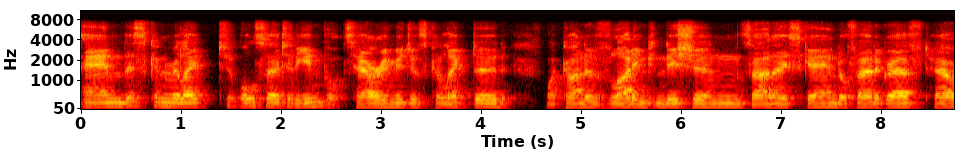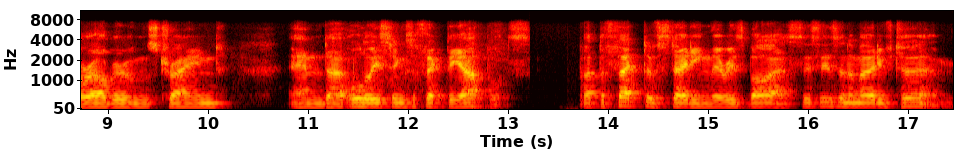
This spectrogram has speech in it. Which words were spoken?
and this can relate to also to the inputs. How are images collected? What kind of lighting conditions? Are they scanned or photographed? How are algorithms trained? And uh, all of these things affect the outputs. But the fact of stating there is bias, this is an emotive term,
